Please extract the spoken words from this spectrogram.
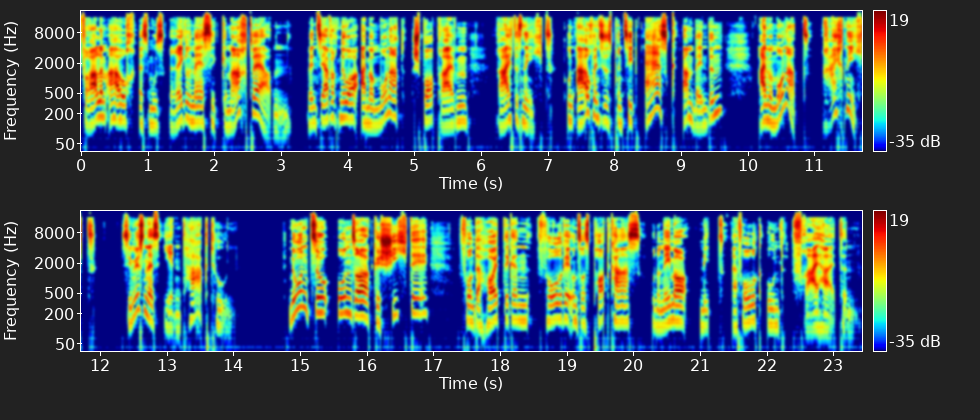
vor allem auch, es muss regelmäßig gemacht werden. Wenn Sie einfach nur einmal im Monat Sport treiben, reicht es nicht. Und auch wenn Sie das Prinzip Ask anwenden, einmal im Monat reicht nicht. Sie müssen es jeden Tag tun. Nun zu unserer Geschichte von der heutigen Folge unseres Podcasts Unternehmer mit Erfolg und Freiheiten.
